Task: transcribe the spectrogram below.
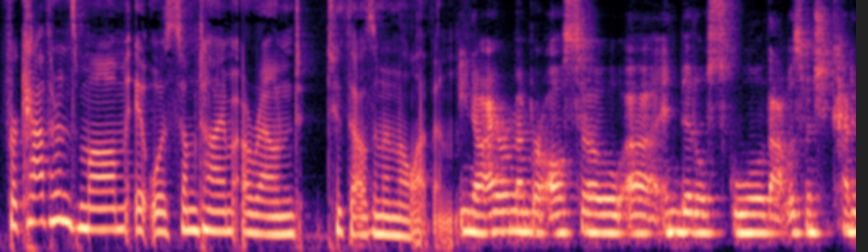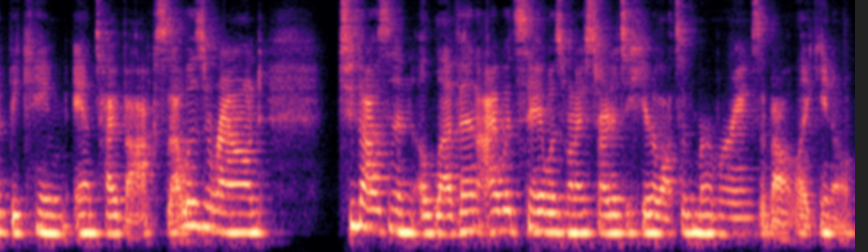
For Katherine's mom, it was sometime around 2011. You know, I remember also uh, in middle school, that was when she kind of became anti vax. That was around 2011, I would say, was when I started to hear lots of murmurings about, like, you know,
